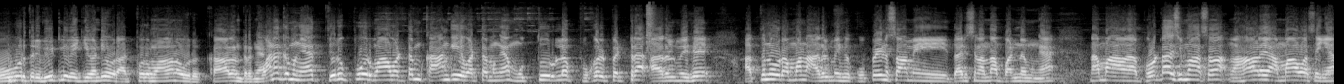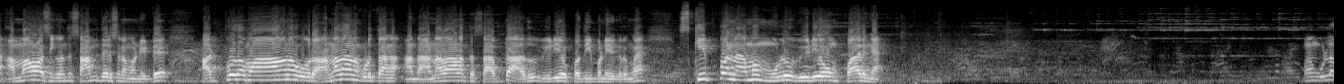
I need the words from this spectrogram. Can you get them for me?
ஒவ்வொருத்தர் வீட்லையும் வைக்க வேண்டிய ஒரு அற்புதமான ஒரு காலண்டருங்க வணக்கமுங்க. திருப்பூர் மாவட்டம் காங்கேய வட்டமுங்க. முத்தூரில் புகழ்பெற்ற அருள்மிகு அத்தனூர் அம்மன் அருள்மிகு குப்பேனசாமி தரிசனம் தான் பண்ணுமுங்க. நம்ம புரட்டாசி மாதம் மகாலய அமாவாசைங்க. அமாவாசைக்கு வந்து சாமி தரிசனம் பண்ணிட்டு அற்புதமான ஒரு அன்னதானம் கொடுத்தாங்க. அந்த அன்னதானத்தை சாப்பிட்டு அதுவும் வீடியோ பதிவு பண்ணியிருக்கிறோங்க. ஸ்கிப் பண்ணாமல் முழு வீடியோவும் பாருங்கள் வாங்க உள்ள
